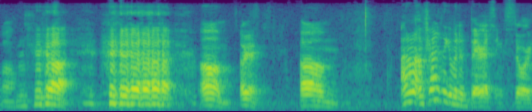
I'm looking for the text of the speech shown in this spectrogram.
Well, um. Okay. Um. I don't know. I'm trying to think of an embarrassing story.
